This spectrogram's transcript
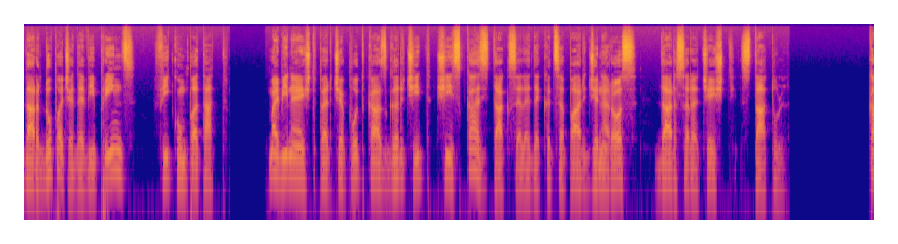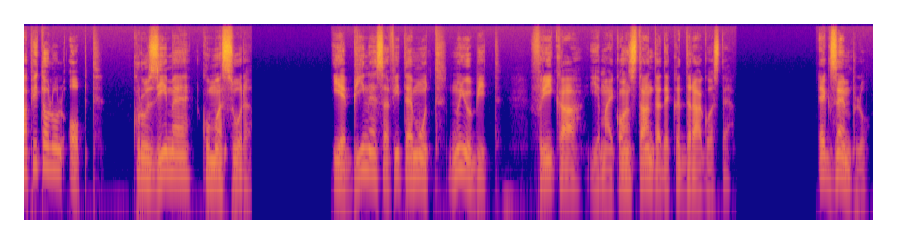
dar după ce devii prinț, fii cumpătat. Mai bine ești perceput ca zgârcit și scazi taxele decât să pari generos, dar să răcești statul. Capitolul 8. Cruzime cu măsură. E bine să fii temut, nu iubit. Frica e mai constantă decât dragostea. Exemplu.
